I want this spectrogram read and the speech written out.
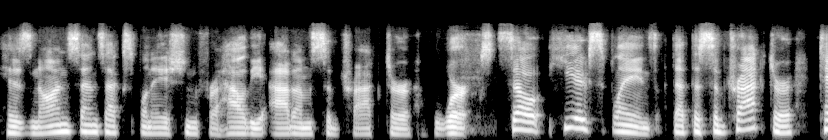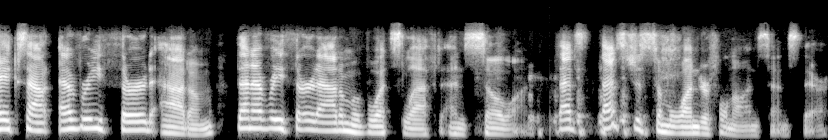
his nonsense explanation for how the atom subtractor works. So he explains that the subtractor takes out every third atom, then every third atom of what's left, and so on. That's that's just some wonderful nonsense there.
